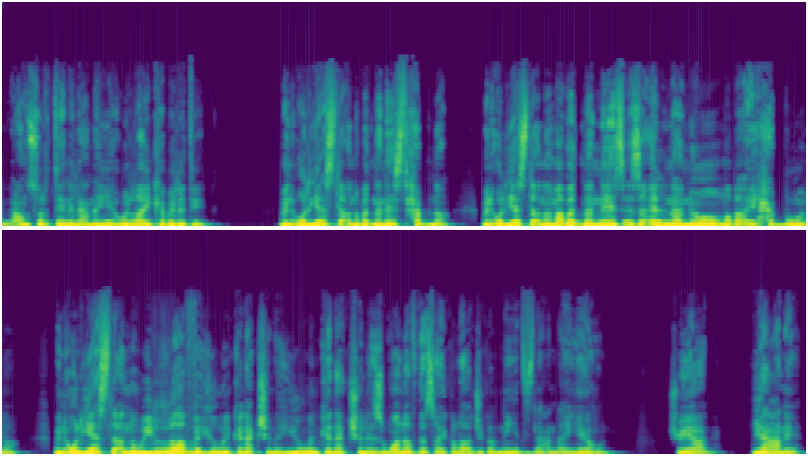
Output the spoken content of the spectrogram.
العنصر الثاني اللي عنا إياه هو ال likeability بنقول yes لأنه بدنا ناس تحبنا. بنقول yes لأنه ما بدنا الناس إذا قلنا no ما بقى يحبونا. بنقول yes لأنه we love a human connection. Connection is one of the psychological needs اللي عنا إياهم. شو يعني؟ يعني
